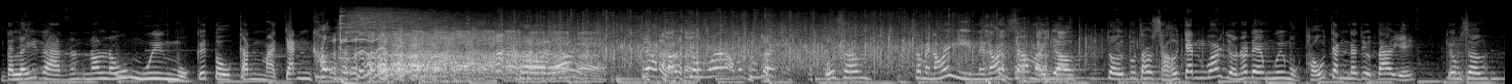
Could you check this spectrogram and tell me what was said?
người ta lấy ra nó, nó nấu nguyên một cái tô canh mà chanh không. Trời ơi. Cái ông bảo chung á ông bảo chung á ủa sơn sao mày nói gì mày nói sao mà giờ trời tụi tao sợ chanh quá giờ nó đem nguyên một thổ chanh ra cho tao vậy? Cái ông sơn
